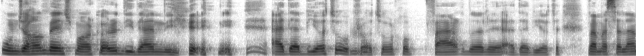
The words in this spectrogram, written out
اونجا هم بنچمارک ها رو دیدن دیگه. یعنی ادبیات اپراتور خب فرق داره ادبیات و مثلا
